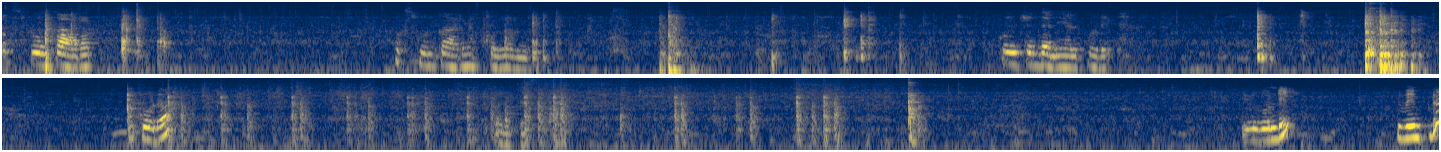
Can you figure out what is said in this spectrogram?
ఒక స్పూన్ కారం ఒక స్పూన్ కారం వేసుకుందామండి. కొంచెం ధనియాల పొడి. కూడా కలిపేస్తాం. ఇవిగోండి ఇవి ఇప్పుడు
